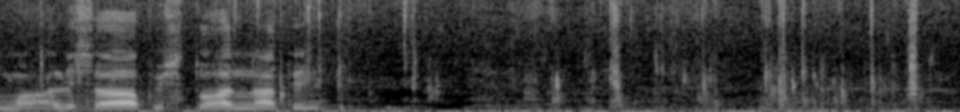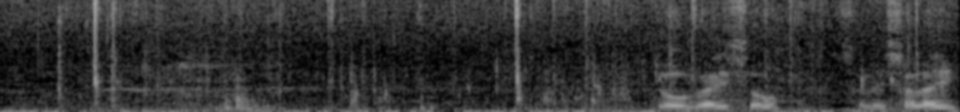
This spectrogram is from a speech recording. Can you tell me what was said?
maalis sa pwestuhan natin. Ito guys, oh, salay-salay.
